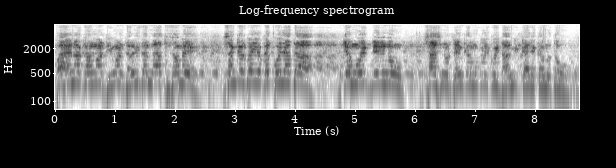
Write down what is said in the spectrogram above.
પાહેના ગામમાં ધીમણ ધરણીધરનાથ સામે શંકરભાઈ વખત બોલ્યા હતા કે હું એક ડેરીનું સાસનું ટેન્કર મોકલી કોઈ ધાર્મિક કાર્યક્રમ હતો.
